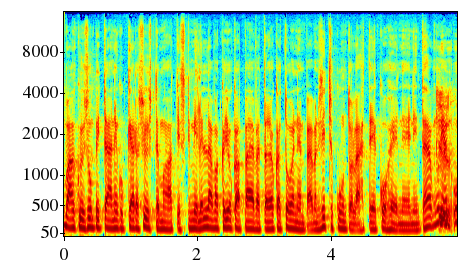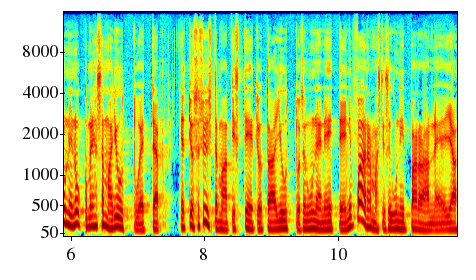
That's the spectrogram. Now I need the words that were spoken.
Vaan kyllä sun pitää niin käydä systemaattisesti, mielellään vaikka joka päivä tai joka toinen päivä, niin sitten se kunto lähtee koheneen. Niin tämä unen, unin nukkuminen on sama juttu, että, että jos sä systemaattisesti teet jotain juttua sen unen eteen, niin varmasti se uni paranee. Ja,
